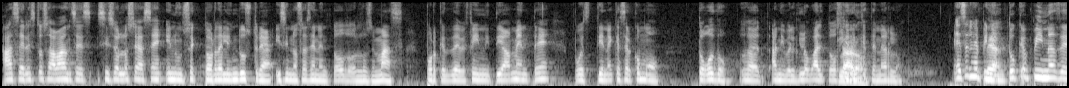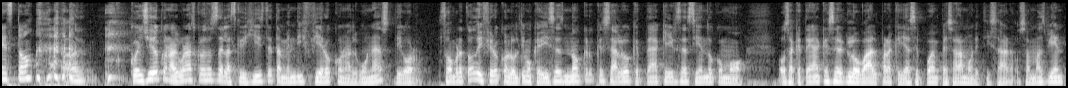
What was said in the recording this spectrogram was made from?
a hacer estos avances si solo se hace en un sector de la industria y si no se hacen en todos los demás, porque definitivamente pues tiene que ser como todo, o sea, a nivel global todos tienen que tenerlo. Esa es mi opinión. ¿Tú qué opinas de esto? Ah, coincido con algunas cosas de las que dijiste, también difiero con algunas. Digo, sobre todo difiero con lo último que dices. No creo que sea algo que tenga que irse haciendo como, o sea, que tenga que ser global para que ya se pueda empezar a monetizar. O sea, más bien,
